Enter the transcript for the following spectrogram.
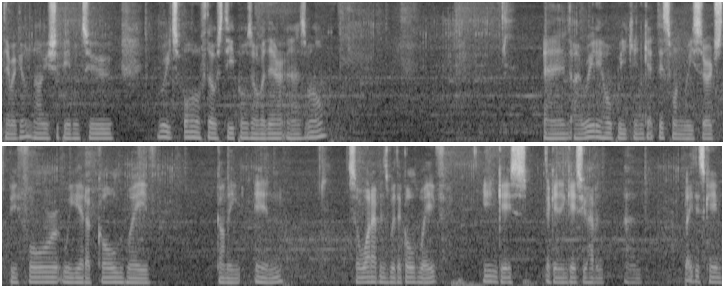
There we go. Now you should be able to reach all of those depots over there as well. And I really hope we can get this one researched before we get a cold wave coming in. So what happens with a cold wave, in case, again, in case you haven't um, played this game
